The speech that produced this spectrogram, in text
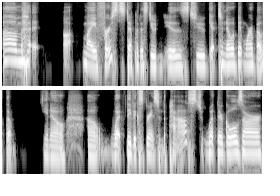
Um, uh, my first step with a student is to get to know a bit more about them. You know, uh, what they've experienced in the past, what their goals are,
